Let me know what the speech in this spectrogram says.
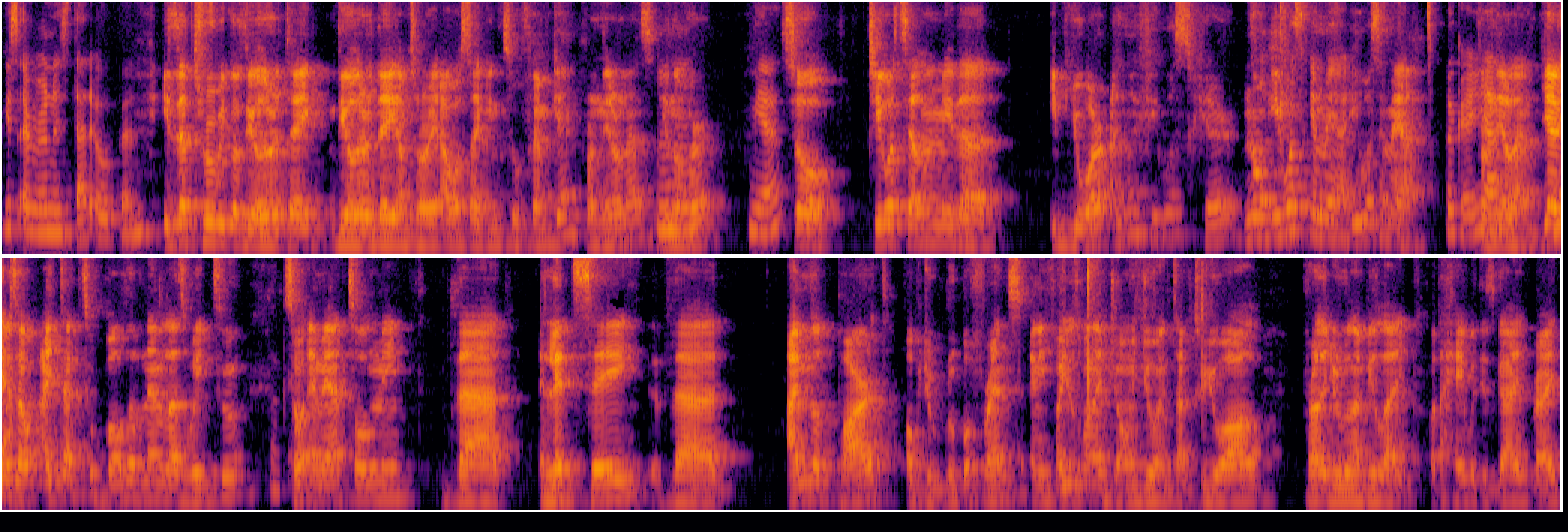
Because everyone is that open. Is that true? Because the other day, the other day, I'm sorry, I was talking to Femke from Netherlands. You know Mhm. her. Yeah. So she was telling me that if you are, I don't know if it was her. No, it was Emea. It was Emea Okay. from Yeah. Netherlands. Yeah, Yeah. because I, talked to both of them last week too. Okay. So Emea told me that let's say that I'm not part of your group of friends, and if I just want to join you and talk to you all, probably you're gonna be like, "What the hell with this guy?" Right?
